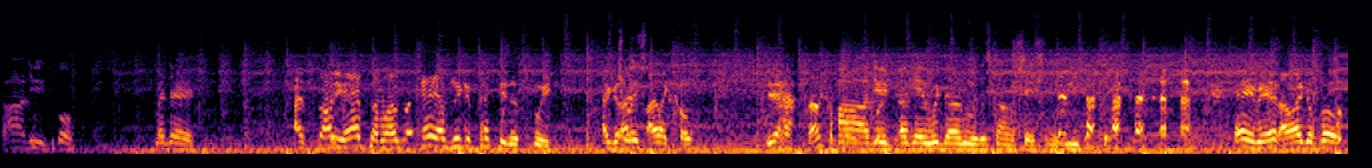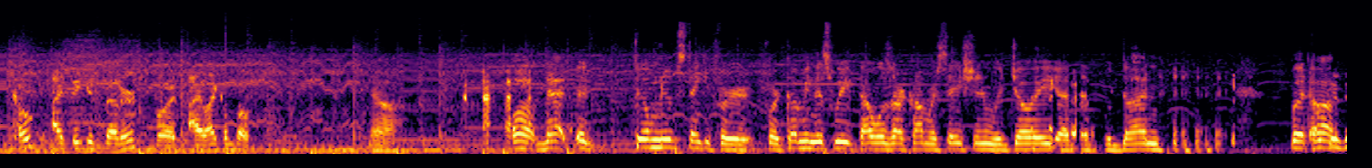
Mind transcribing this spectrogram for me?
Oh, dude, cool. Right there. I saw you had some. I was like, hey, I'm drinking Pepsi this week. I, go, I, I, like Coke. Yeah, that's come Oh, dude. Okay, we're done with this conversation. hey, man, I like them both. Coke, I think is better, but I like them both. Yeah. well, that uh, film noobs, thank you for for coming this week. That was our conversation with Joey. Uh, we're done. but uh,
